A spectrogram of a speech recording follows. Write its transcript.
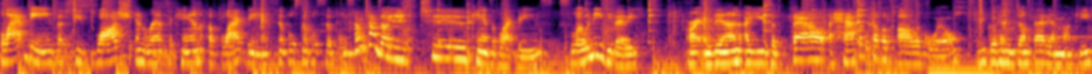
Black beans. I just use wash and rinse a can of black beans. Simple, simple, simple. Sometimes I'll use two cans of black beans. Slow and easy, baby. All right, and then I use about a half a cup of olive oil. You go ahead and dump that in, monkey.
